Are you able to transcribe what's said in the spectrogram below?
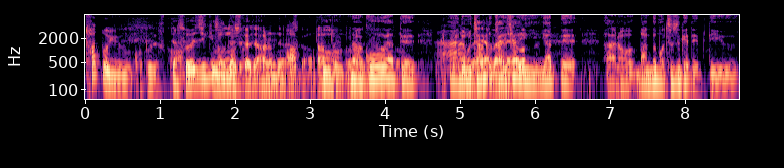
たということですか？そういう時期ももしかしたらあるんじゃないですか？あったというここうやっていやでもちゃんと会社員やってあのバンドも続けてっていう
